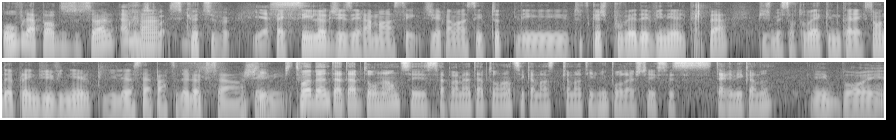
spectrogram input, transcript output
Ouvre la porte du sous-sol, prends ce que tu veux. Yes. Fait que c'est là que je les ai ramassés. J'ai ramassé toutes les, tout ce que je pouvais de vinyle tripant. Puis je me suis retrouvé avec une collection de plein de vieux vinyles. Puis là, c'est à partir de là que ça a Puis, enchaîné. puis toi, Ben, ta table tournante, c'est sa première table tournante, c'est comment comment t'es venu pour l'acheter? C'est- C'est arrivé comment? Eh boy.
